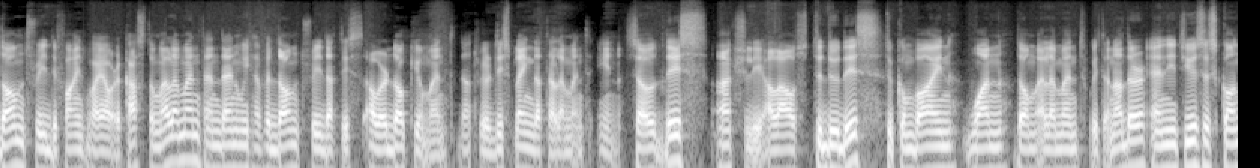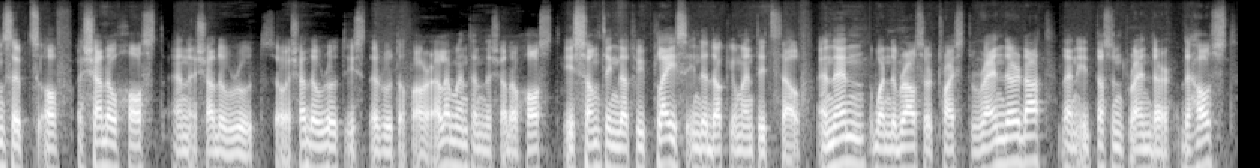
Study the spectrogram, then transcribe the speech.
DOM tree defined by our custom element, and then we have a DOM tree that is our document that we're displaying that element in. So this actually allows to do this, to combine one DOM element with another, and it uses concepts of a shadow host and a shadow root. So a shadow root is the root of our element, and the shadow host is something that we place in the document itself. And then when the browser tries to render that, then it doesn't render the host,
